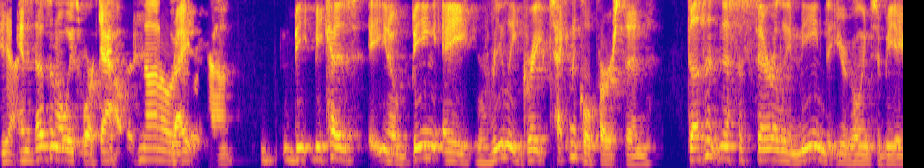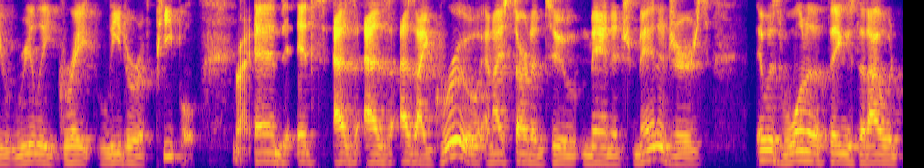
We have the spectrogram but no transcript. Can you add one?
Yes. And it doesn't always work out. It's not always Right. work out. Be, because, you know, being a really great technical person doesn't necessarily mean that you're going to be a really great leader of people. Right. And it's as as as I grew and I started to manage managers, it was one of the things that I would,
